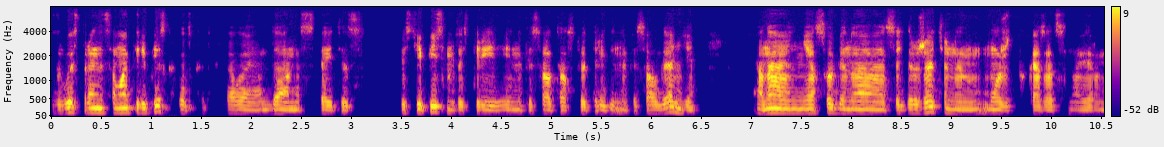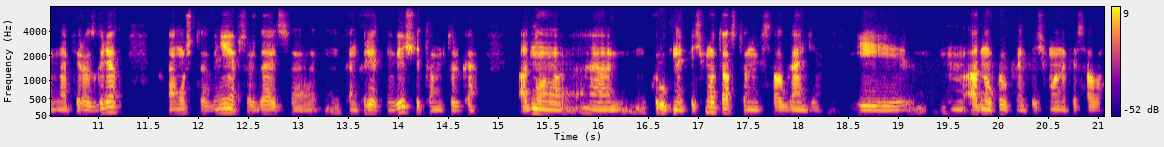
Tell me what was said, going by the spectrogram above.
С другой стороны, сама переписка, вот как таковая, да, она состоит из шести писем, то есть три написал Толстой, три написал Ганди. Она не особенно содержательной может показаться, наверное, на первый взгляд, потому что в ней обсуждаются конкретные вещи, там только одно э, крупное письмо Толстой написал Ганди, и одно крупное письмо написал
